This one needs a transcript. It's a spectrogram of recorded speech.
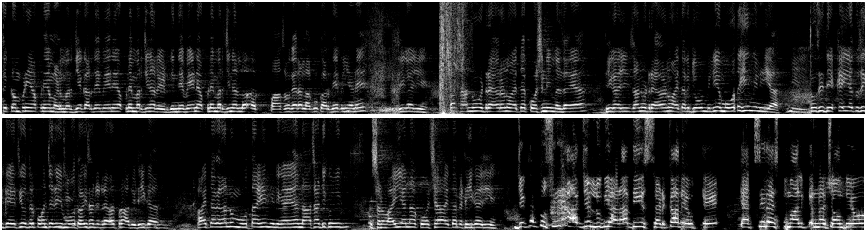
ਤੇ ਕੰਪਨੀਆਂ ਆਪਣੀਆਂ ਮਨਮਰਜ਼ੀਆਂ ਕਰਦੇ ਪਏ ਨੇ, ਆਪਣੇ ਮਰਜ਼ੀ ਨਾਲ ਰੇਟ ਦਿੰਦੇ ਪਏ ਨੇ, ਆਪਣੇ ਮਰਜ਼ੀ ਨਾਲ ਲ- ਪਾਸ ਵਗੈਰਾ ਲਾਗੂ ਕਰਦੀਆਂ ਪਈਆਂ ਨੇ, ਠੀਕ ਆ ਜੀ। ਪਰ ਸਾਨੂੰ ਡਰਾਈਵਰਾਂ ਨੂੰ ਅਜੇ ਤੱਕ ਕੁਛ ਨਹੀਂ ਮਿਲਦਾ ਆ ਠੀਕ ਆ ਜੀ। ਸਾਨੂੰ ਡਰਾਈਵਰਾਂ ਨੂੰ ਅਜੇ ਤੱਕ ਜੋ ਮਿਲੀ ਹੈ ਮੌਤ ਹੀ ਮਿਲੀ ਆ। ਤੁਸੀਂ ਦੇਖਿਆ ਹੀ ਆ, ਤੁਸੀਂ ਗਏ ਸੀ, ਉਧਰ ਪਹੁੰਚੇ ਸੀ, ਮੌਤ ਹੋਈ ਸਾਡੇ ਡਰਾਈਵਰ ਭਰਾ ਦੀ, ਠੀਕ ਆ। ਅੱਜ ਤੱਕ ਸਾਨੂੰ ਮੌਤਾਂ ਹੀ ਮਿਲੀਆਂ ਆ, ਨਾ ਸਾਡੀ ਕੋਈ ਸੁਣਵਾਈ ਆ, ਨਾ ਕੁਛ ਆ, ਅਜੇ ਤੱਕ ਠੀਕ ਆ ਜੀ। ਜੇਕਰ ਤੁਸੀਂ ਅੱਜ ਲੁਧਿਆਣਾ ਦੀ ਸੜਕਾਂ ਦੇ ਉੱਤੇ ਟੈਕਸੀ ਦਾ ਇਸਤੇਮਾਲ ਕਰਨਾ ਚਾਹੁੰਦੇ ਹੋ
